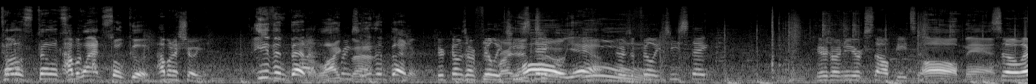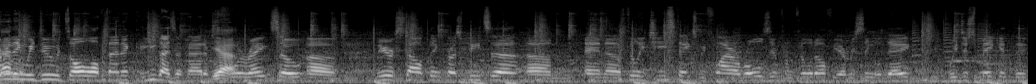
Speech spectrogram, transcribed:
tell us tell us How about- why it's so good. How about I show you? Even better. I like that. Even better. Here comes our Philly right cheesesteak. Oh yeah. Ooh. Here's a Philly cheesesteak. Here's our New York style pizza. Oh man. So everything That- we do, it's all authentic. You guys have had it Yeah. before, right? So uh, New York style thin crust pizza um, and uh, Philly cheesesteaks. We fly our rolls in from Philadelphia every single day. We just make it the,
